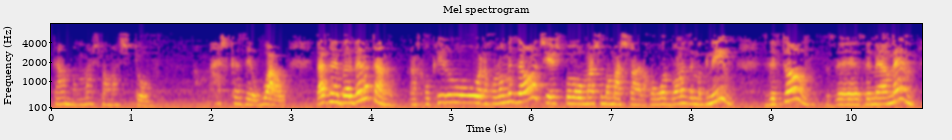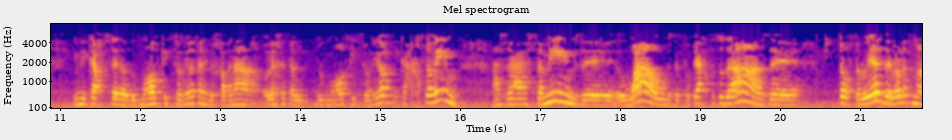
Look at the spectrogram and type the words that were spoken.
טעם ממש ממש טוב. ממש כזה, וואו. ואז זה מבלבל אותנו. אנחנו כאילו, אנחנו לא מזהות שיש פה משהו ממש רע. אנחנו אומרות, בואנה, זה מגניב, זה טוב, זה, זה מהמם. אם ניקח, בסדר, דוגמאות קיצוניות, אני בכוונה הולכת על דוגמאות קיצוניות, ניקח סמים. אז הסמים זה וואו, זה פותח את התודעה, זה טוב, תלוי איזה, לא יודעת מה,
